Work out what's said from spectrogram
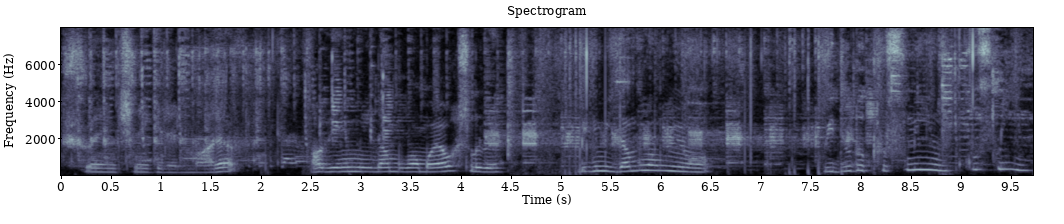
Şuranın içine girelim bari. Abi benim midem bulanmaya başladı. Benim midem bulanmıyor. Videoda kısmayayım, kusmayayım.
